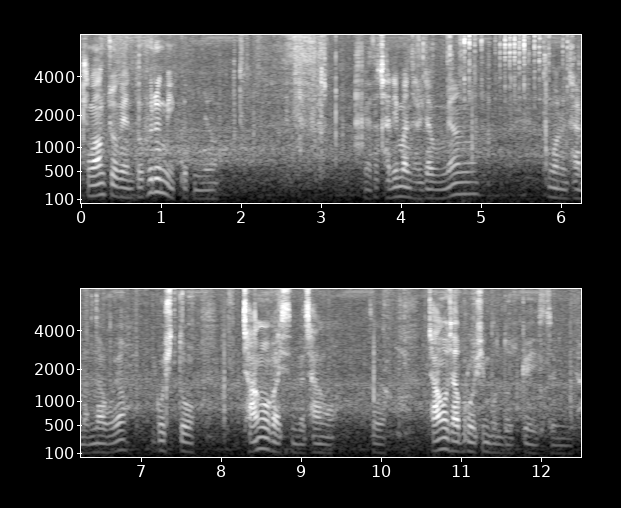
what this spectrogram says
중앙 쪽엔 또 흐름이 있거든요. 그래서 자리만 잘 잡으면 붕어는 잘 만나고요. 이곳이 또 장어가 있습니다 장어. 장어 잡으러 오신 분도 꽤 있습니다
